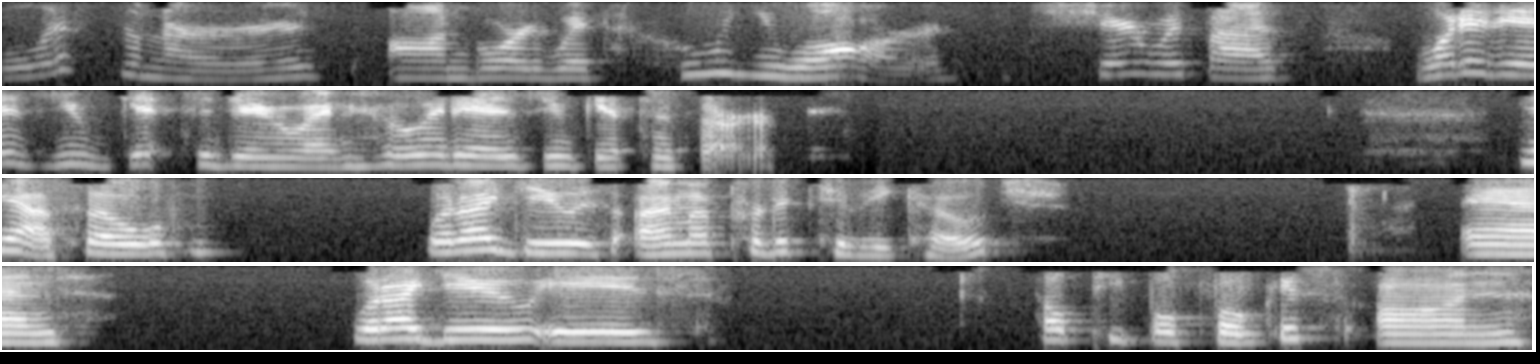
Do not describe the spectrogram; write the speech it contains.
listeners on board with who you are, share with us what it is you get to do and who it is you get to serve. Yeah. So what I do is I'm a productivity coach. And what I do is help people focus on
